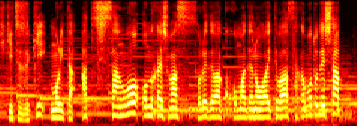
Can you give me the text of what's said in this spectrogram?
引き続き森田敦さんをお迎えします。それではここまでのお相手は坂本でした。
